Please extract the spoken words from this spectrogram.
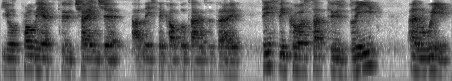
you'll probably have to change it at least a couple times a day. This because tattoos bleed and weep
